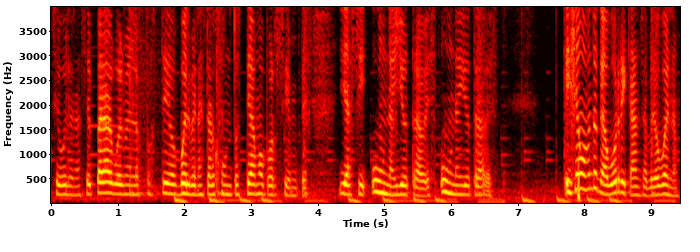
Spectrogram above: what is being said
se vuelven a separar, vuelven los posteos, vuelven a estar juntos, te amo por siempre. Y así, una y otra vez, una y otra vez. Y llega un momento que aburre y cansa, pero bueno.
